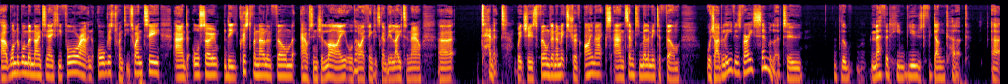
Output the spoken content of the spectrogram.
Uh, Wonder Woman 1984 out in August 2020, and also the Christopher Nolan film out in July, although I think it's going to be later now. Uh, Tenet, which is filmed in a mixture of IMAX and 70mm film, which I believe is very similar to the method he used for Dunkirk, uh,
